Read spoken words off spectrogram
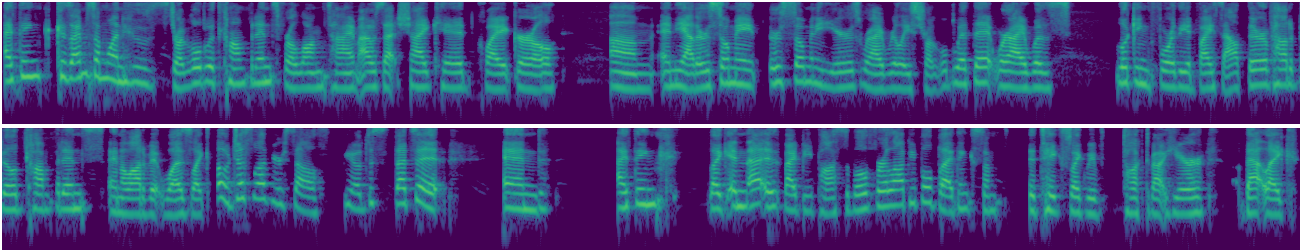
I think because I'm someone who's struggled with confidence for a long time. I was that shy kid, quiet girl um, and yeah, there's so many, there's so many years where I really struggled with it, where I was looking for the advice out there of how to build confidence. And a lot of it was like, oh, just love yourself, you know, just that's it. And I think like, and that it might be possible for a lot of people, but I think some, it takes, like we've talked about here, that like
